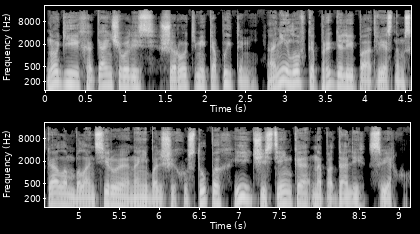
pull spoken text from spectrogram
Ноги их оканчивались широкими копытами. Они ловко прыгали по отвесным скалам, балансируя на небольших уступах и частенько нападали сверху.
